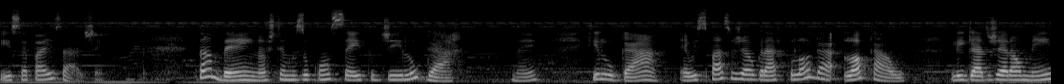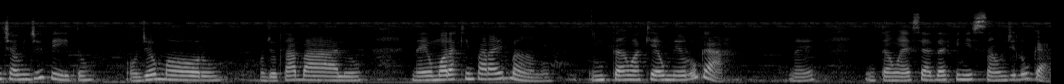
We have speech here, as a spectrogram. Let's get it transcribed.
isso é paisagem. Também nós temos o conceito de lugar, né? Que lugar é o espaço geográfico local, ligado geralmente ao indivíduo, onde eu moro, onde eu trabalho, né? Eu moro aqui em Paraibano, então aqui é o meu lugar, né? Então essa é a definição de lugar.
